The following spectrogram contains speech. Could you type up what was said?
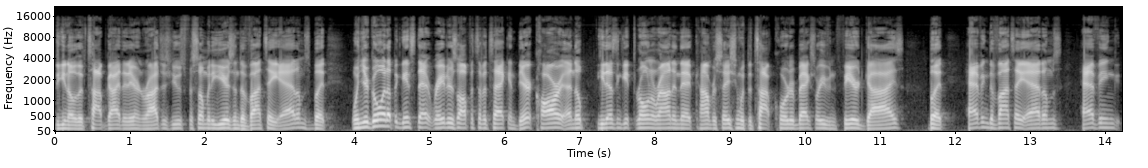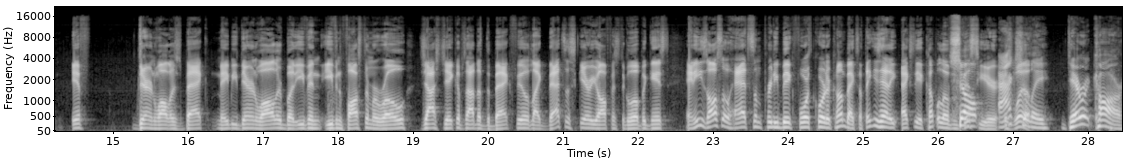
you know the top guy that Aaron Rodgers used for so many years, and Davante Adams. But when you're going up against that Raiders offensive attack and Derek Carr, I know he doesn't get thrown around in that conversation with the top quarterbacks or even feared guys, but having Davante Adams, having if Darren Waller's back, maybe Darren Waller, but even even Foster Moreau, Josh Jacobs out of the backfield, like that's a scary offense to go up against. And he's also had some pretty big fourth quarter comebacks. I think he's had actually a couple of them So this year as well. actually, Derek Carr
